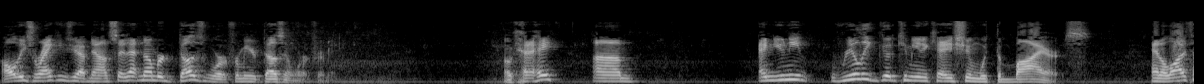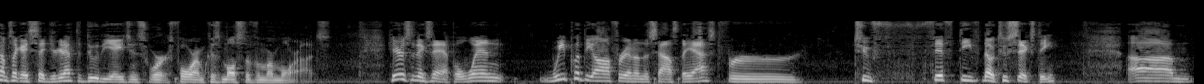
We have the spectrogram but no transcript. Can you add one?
all these rankings you have now, and say that number does work for me or doesn't work for me. Okay? Um, and you need really good communication with the buyers. And a lot of times, like I said, you're going to have to do the agent's work for them because most of them are morons. Here's an example. When we put the offer in on this house, they asked for 250, no, 260. Um,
